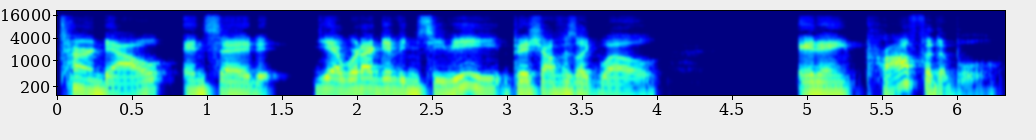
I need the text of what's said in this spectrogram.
turned out and said, Yeah, we're not giving TV, Bischoff was like, Well, it ain't profitable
